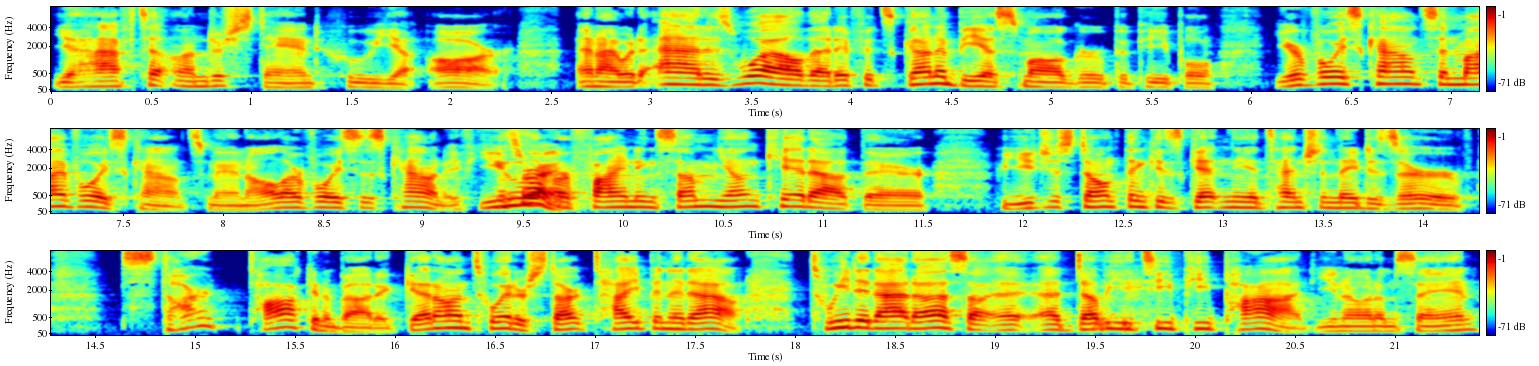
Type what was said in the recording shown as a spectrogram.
you have to understand who you are. And I would add as well that if it's gonna be a small group of people, your voice counts and my voice counts, man. All our voices count. If you right. are finding some young kid out there who you just don't think is getting the attention they deserve, start talking about it. Get on Twitter, start typing it out. Tweet it at us uh, at WTP Pod. You know what I'm saying?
